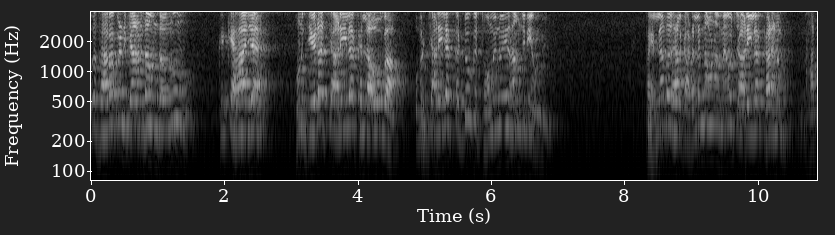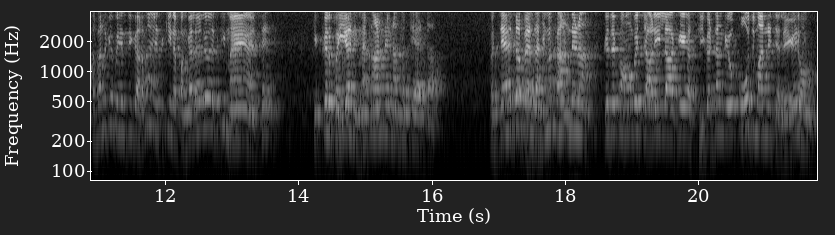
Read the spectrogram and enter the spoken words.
ਉਹ ਸਾਰਾ ਪਿੰਡ ਜਾਣਦਾ ਹੁੰਦਾ ਉਹਨੂੰ ਕਿ ਕਿਹਾ ਜਾ ਹੁਣ ਜਿਹੜਾ 40 ਲੱਖ ਲਾਊਗਾ, ਉਹ ਫਿਰ 40 ਲੱਖ ਕੱਢੂ ਕਿੱਥੋਂ? ਮੈਨੂੰ ਇਹ ਸਮਝ ਨਹੀਂ ਆਉਂਦੀ। ਪਹਿਲਾਂ ਤਾਂ ਛਾਲ ਕੱਢ ਲੈਂਦਾ ਹੋਣਾ, ਮੈਂ ਉਹ 40 ਲੱਖ ਵਾਲਿਆਂ ਨੂੰ ਹੱਥ ਬੰਨ ਕੇ ਬੇਨਤੀ ਕਰਦਾ ਇਤਕੀ ਨਾ ਪੰਗਾ ਲੈ ਲਿਓ ਇਤਕੀ ਮੈਂ ਆ ਇੱਥੇ। 1 ਰੁਪਈਆ ਨਹੀਂ ਮੈਂ ਖਾਣ ਦੇਣਾ ਪੰਚਾਇਤ ਦਾ। ਪੰਚਾਇਤ ਦਾ ਪੈਸਾ ਨਹੀਂ ਮੈਂ ਖਾਣ ਦੇਣਾ। ਕਿਤੇ ਕਹੋਗੇ 40 ਲਾ ਕੇ 80 ਕੱਢਾਂਗੇ, ਉਹ ਪੋਹ ਜਮਾਨੇ ਚਲੇ ਗਏ ਹੁਣ।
